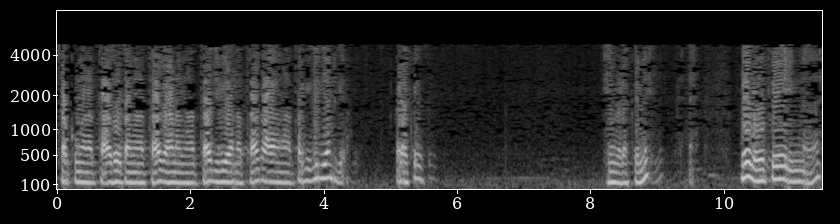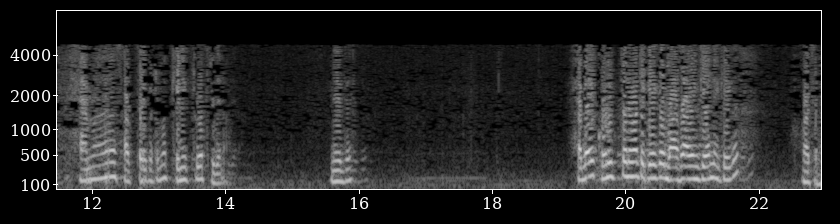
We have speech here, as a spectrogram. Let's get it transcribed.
චක්කුං අනත්තා සෝතං අනත්තා ගානං අනත්තා ජීව අනත්තා කායං අනත්තා කිය කියන්න කියලා. වැඩක් වෙයිද? එහෙම වැඩක් වෙන්නේ මේ ලෝකේ ඉන්න හැම සත්වයකටම කෙනෙක් කිව්වොත් රිදෙනවා. නේද? හැබැයි කොනිට වෙනවට එක එක භාෂාවෙන් කියන්නේ එක එක වචන.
